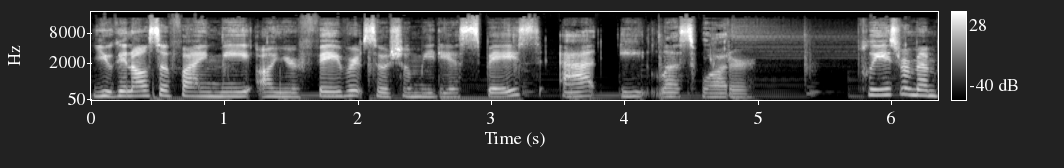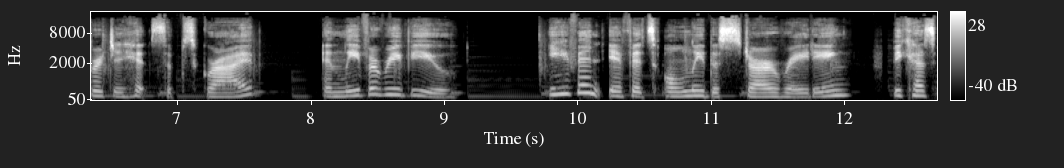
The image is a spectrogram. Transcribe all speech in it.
You can also find me on your favorite social media space at Eat Less Water. Please remember to hit subscribe and leave a review. Even if it's only the star rating, because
